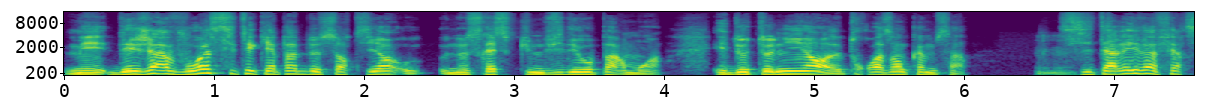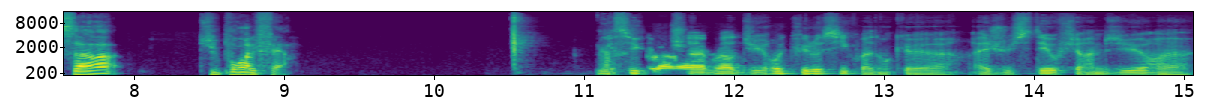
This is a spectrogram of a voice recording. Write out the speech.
Mais déjà, vois si tu es capable de sortir ne serait-ce qu'une vidéo par mois et de tenir euh, trois ans comme ça. Mhm. Si tu arrives à faire ça, tu pourras le faire. Merci. Avoir, avoir du recul aussi, quoi. Donc ajuster au fur et à mesure.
